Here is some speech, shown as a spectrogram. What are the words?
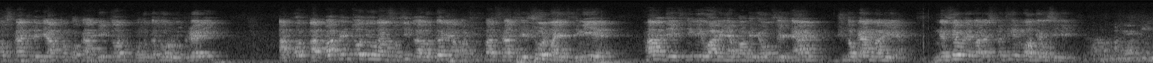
fost fratele Diacon Cocan Victor, conducătorul lucrării, aproape întotdeauna însoțit la lucrări, a participat fratele Jurma Eftimie, Han de Eftimie, oameni aproape de 80 de ani, și Dobrean Maria. Dumnezeu le va răsplăti în mod deosebit. Amin.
